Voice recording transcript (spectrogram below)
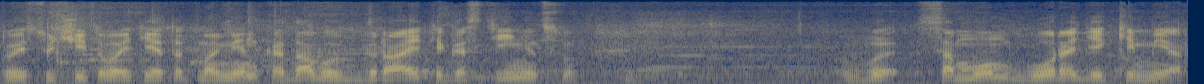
То есть учитывайте этот момент, когда вы выбираете гостиницу в самом городе Кемер.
